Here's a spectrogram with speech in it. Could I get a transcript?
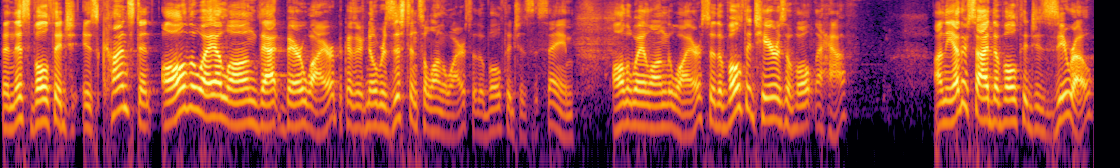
then this voltage is constant all the way along that bare wire because there's no resistance along a wire, so the voltage is the same all the way along the wire. So the voltage here is a volt and a half. On the other side, the voltage is zero.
